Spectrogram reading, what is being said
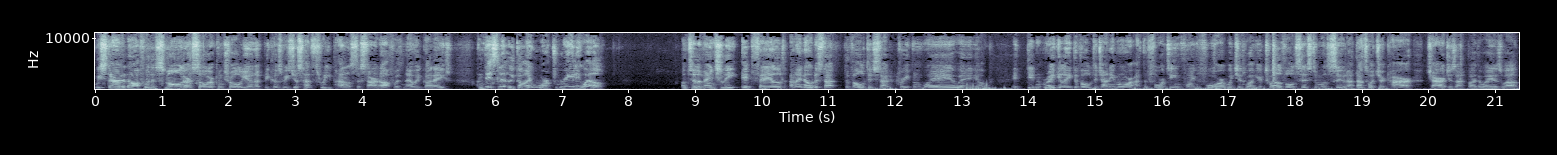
We started off with a smaller solar control unit because we just had three panels to start off with, now we've got eight. And this little guy worked really well until eventually it failed and I noticed that the voltage started creeping way, way up. Didn't regulate the voltage anymore at the 14.4, which is what your 12 volt system will suit at. That's what your car charges at, by the way, as well.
